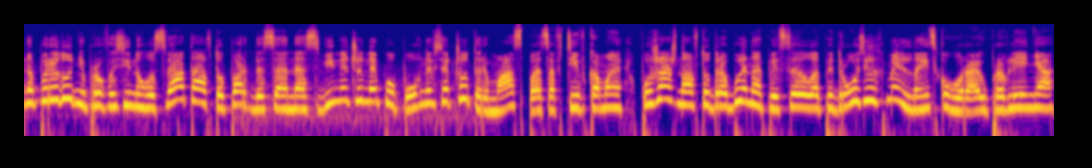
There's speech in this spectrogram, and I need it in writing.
Напередодні професійного свята автопарк ДСНС Вінничини поповнився чотирма спецавтівками. Пожежна автодрабина підсилила підрозділ Хмельницького райуправління,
